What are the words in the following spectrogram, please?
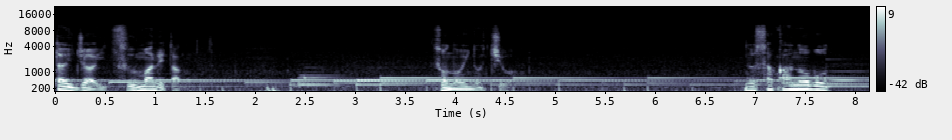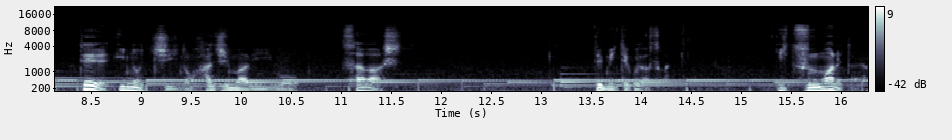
体じゃあいつ生まれたの？その命は。で遡って命の始まりを探してみてください。いつ生まれたんや？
